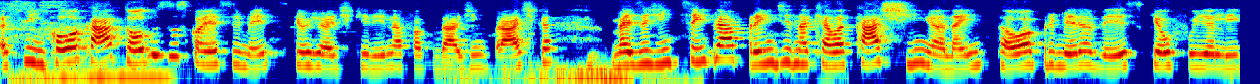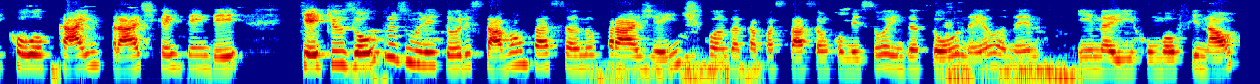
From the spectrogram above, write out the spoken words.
assim, colocar todos os conhecimentos que eu já adquiri na faculdade em prática, mas a gente sempre aprende naquela caixinha, né? Então, a primeira vez que eu fui ali colocar em prática, entender o que, que os outros monitores estavam passando para a gente quando a capacitação começou, ainda estou nela, né? Indo aí rumo ao final.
